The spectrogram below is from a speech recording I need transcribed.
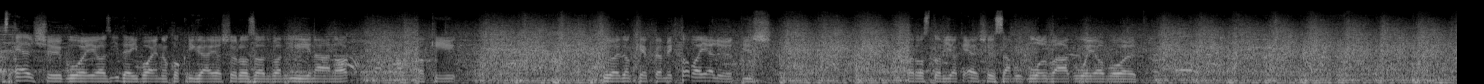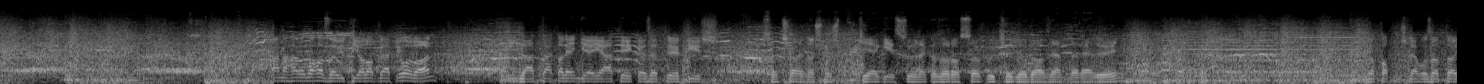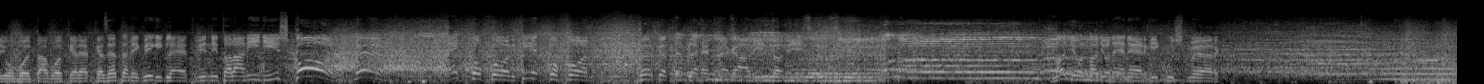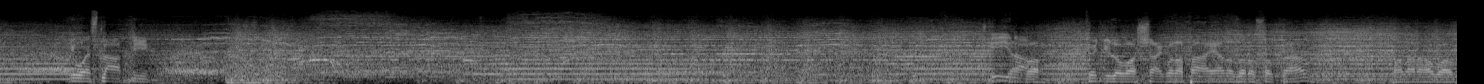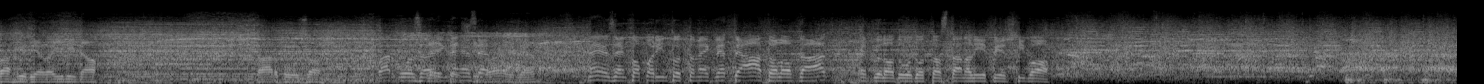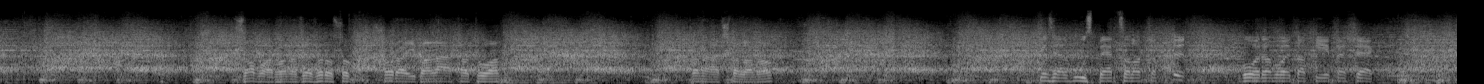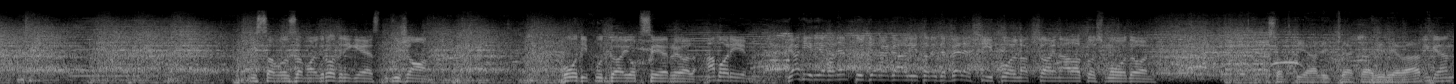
Az első gólja az idei bajnokok ligája sorozatban Ilinának, aki tulajdonképpen még tavaly előtt is a Rostoviak első számú gólvágója volt. Anaharova hazaüti a labdát, jól van. Így látták a lengyel játékvezetők is. Szóval sajnos most kiegészülnek az oroszok, úgyhogy oda az ember előny. A kapus lehozata jó voltából keletkezett, de még végig lehet vinni, talán így is. Gól! Egy pofon, két pofon, Mörköt nem lehet megállítani. Nagyon-nagyon energikus Mörk. Jó ezt látni. Ína. Könnyű lovasság van a pályán az oroszoknál. Malarahova, Vahirjeva, Ilina, Barbóza. Barbóza elég nehezen. Nehezen kaparintotta, megvette át a labdát, ebből adódott aztán a lépés hiba. Zavar van az oroszok soraiban láthatóan tanácstalanak. Közel 20 perc alatt csak 5 gólra voltak képesek. Visszahozza majd Rodriguez, Dujan. Bódi fut be a jobb szélről. Amorim. Jahirjeva nem tudja megállítani, de belesípolnak sajnálatos módon. Viszont kiállítják Jahirjevát. Igen.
